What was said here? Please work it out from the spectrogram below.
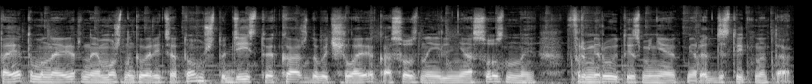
Поэтому, наверное, можно говорить о том, что действия каждого человека, осознанные или неосознанные, формируют и изменяют мир. Это действительно так.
